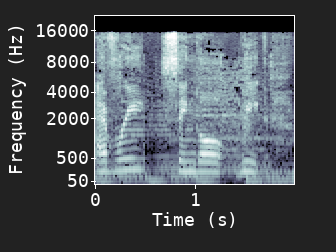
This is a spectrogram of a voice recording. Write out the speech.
every single week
